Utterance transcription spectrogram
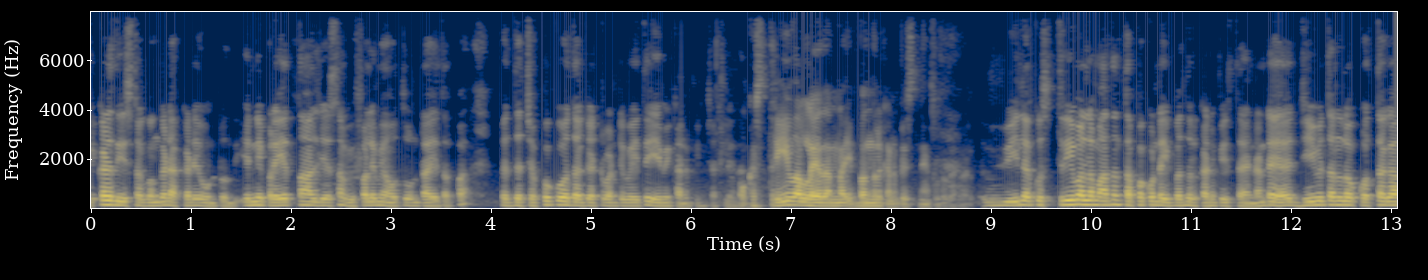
ఎక్కడ తీసిన గొంగడి అక్కడే ఉంటుంది. ఎన్ని ప్రయత్నాలు చేసినా విఫలమే అవుతూ ఉంటాయి తప్ప పెద్ద చెప్పుకోదగ్గటువంటివి అయితే ఏమీ కనిపించట్లేదు. ఒక స్త్రీ వల్ల ఏదన్నా ఇబ్బందులు కనిపిస్తున్నాయి వీళ్ళకు స్త్రీ వల్ల మాత్రం తప్పకుండా ఇబ్బందులు కనిపిస్తాయండి. అంటే జీవితంలో కొత్తగా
